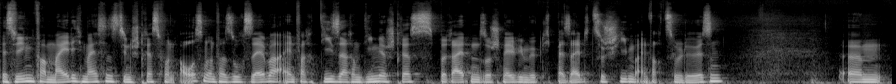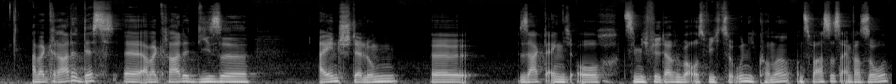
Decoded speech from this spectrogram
deswegen vermeide ich meistens den Stress von außen und versuche selber einfach die Sachen, die mir Stress bereiten, so schnell wie möglich beiseite zu schieben, einfach zu lösen. Ähm, aber gerade äh, aber gerade diese Einstellung äh, sagt eigentlich auch ziemlich viel darüber aus, wie ich zur Uni komme. Und zwar ist es einfach so,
